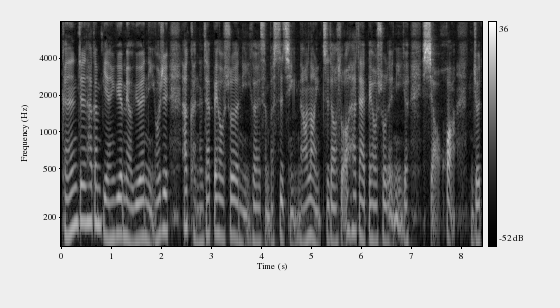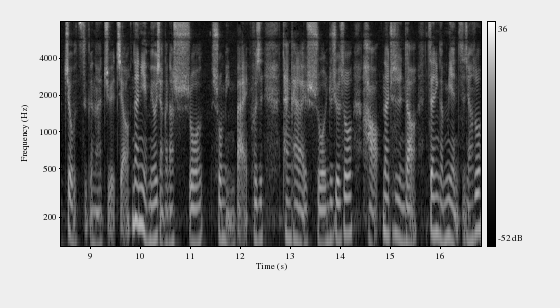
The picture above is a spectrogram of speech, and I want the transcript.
可能就是他跟别人约没有约你，或是他可能在背后说了你一个什么事情，然后让你知道说哦，他在背后说了你一个小话，你就就此跟他绝交。那你也没有想跟他说说明白，或是摊开来说，你就觉得说好，那就是你知道争一个面子，想说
